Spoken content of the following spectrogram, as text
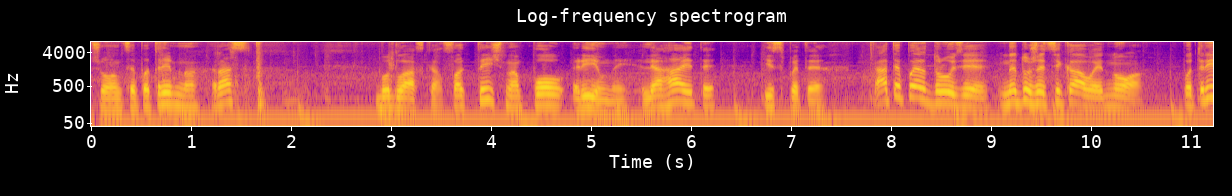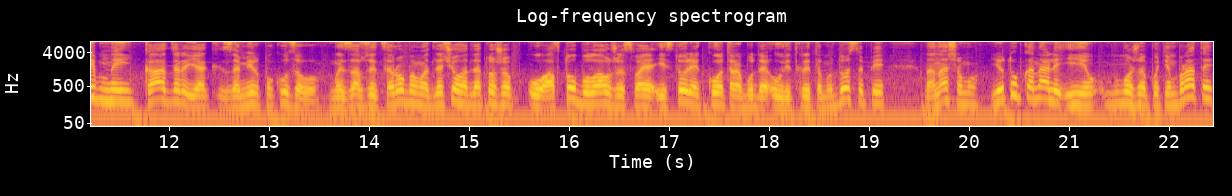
Що вам це потрібно? Раз. Будь ласка, фактично пол рівний. Лягайте і спите. А тепер, друзі, не дуже цікавий, але потрібний кадр як замір по кузову. Ми завжди це робимо. Для чого? Для того, щоб у авто була вже своя історія, котра буде у відкритому доступі на нашому YouTube каналі. І можна потім брати.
